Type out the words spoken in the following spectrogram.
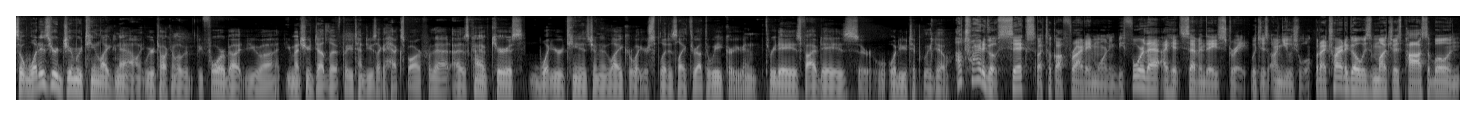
So, what is your gym routine like now? We were talking a little bit before about you. Uh, you mentioned your deadlift, but you tend to use like a hex bar for that. I was kind of curious what your routine is generally like, or what your split is like throughout the week. Are you in three days, five days, or what do you typically do? I'll try to go six. I took off Friday morning. Before that, I hit seven days straight, which is unusual. But I try to go as much as possible and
